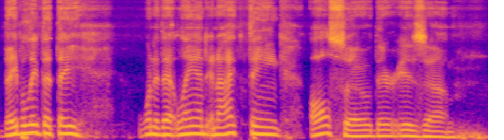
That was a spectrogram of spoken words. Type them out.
they believe that they wanted that land and i think also there is um,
